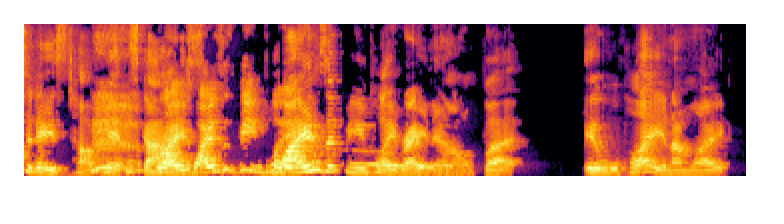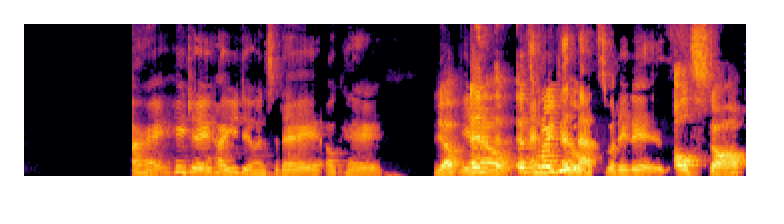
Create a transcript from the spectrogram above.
today's top hits, guys. right. Why is this being played? Why is it being played right now? But it will play, and I'm like, all right, hey Jay, how you doing today? Okay, Yep, you and know, that's and, what I do. and that's what it is. I'll stop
